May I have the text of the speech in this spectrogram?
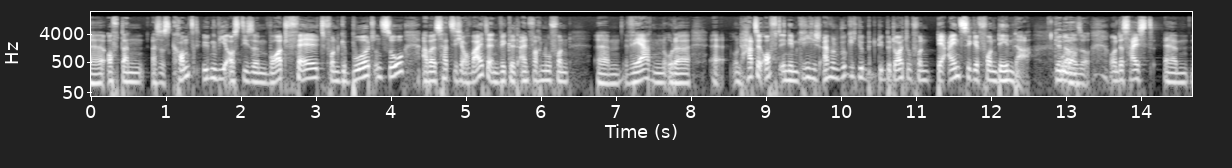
äh, oft dann, also es kommt irgendwie aus diesem Wortfeld von Geburt und so, aber es hat sich auch weiterentwickelt, einfach nur von ähm, werden oder äh, und hatte oft in dem Griechisch einfach wirklich nur die Bedeutung von der Einzige von dem da. Genau. Oder so. Und das heißt, ähm,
